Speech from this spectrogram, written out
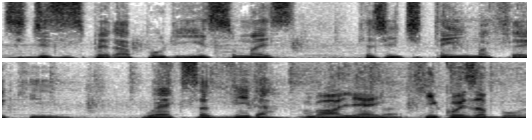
se desesperar por isso, mas que a gente tem uma fé que o Hexa virá. Olha aí, que coisa boa.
